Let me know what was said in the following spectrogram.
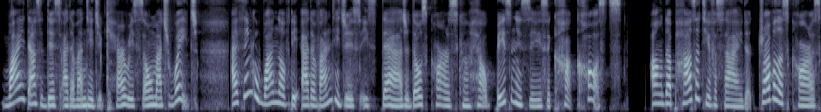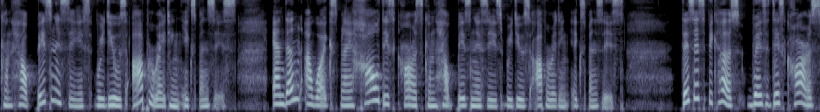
Why does this advantage carry so much weight? I think one of the advantages is that those cars can help businesses cut costs. On the positive side, driverless cars can help businesses reduce operating expenses. And then I will explain how these cars can help businesses reduce operating expenses. This is because with these cars,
